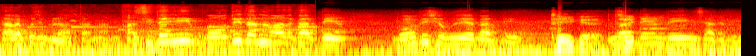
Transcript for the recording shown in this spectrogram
ਸਾਰਾ ਕੁਝ ਬਣਾਤਾ ਨਾ। ਅਸੀਂ ਤਾਂ ਜੀ ਬਹੁਤ ਹੀ ਧੰਨਵਾਦ ਕਰਦੇ ਹਾਂ ਬਹੁਤ ਹੀ ਸ਼ੁਕਰੀਆ ਕਰਦੇ ਹਾਂ। ਠੀਕ ਹੈ ਮੈਂ ਦੇਣ ਦੇ ਨਹੀਂ ਸਕਦੇ।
